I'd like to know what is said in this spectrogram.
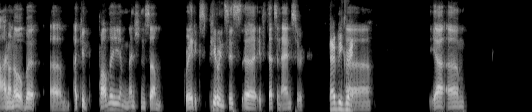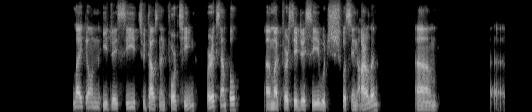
I don't know, but um, I could probably mention some great experiences uh, if that's an answer. That'd be great. Uh, yeah, um, like on EJC 2014, for example, uh, my first EJC, which was in Ireland. Um, uh,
